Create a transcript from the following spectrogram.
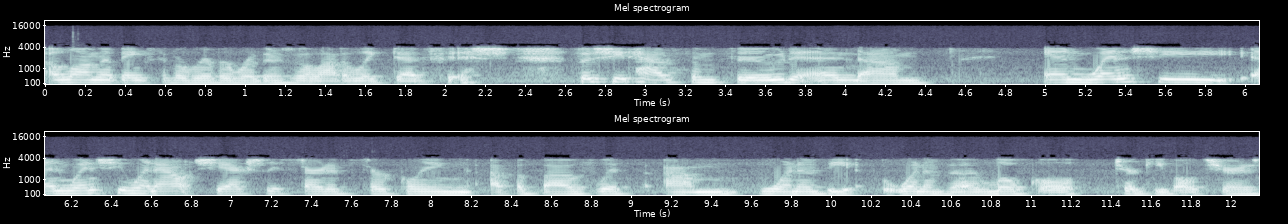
along the banks of a river where there's a lot of like dead fish. So she'd have some food and. Um, and when she and when she went out, she actually started circling up above with um, one of the one of the local turkey vultures,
